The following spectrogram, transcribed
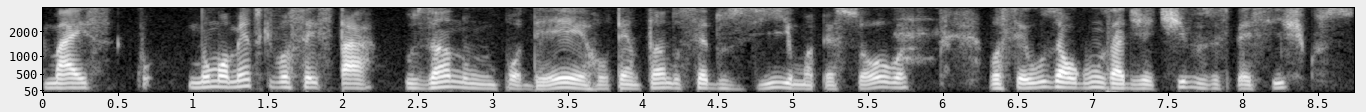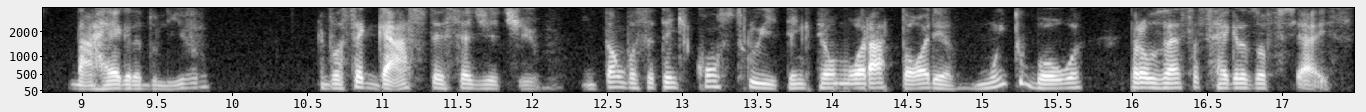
Mas no momento que você está usando um poder ou tentando seduzir uma pessoa, você usa alguns adjetivos específicos na regra do livro e você gasta esse adjetivo. Então você tem que construir, tem que ter uma oratória muito boa para usar essas regras oficiais.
